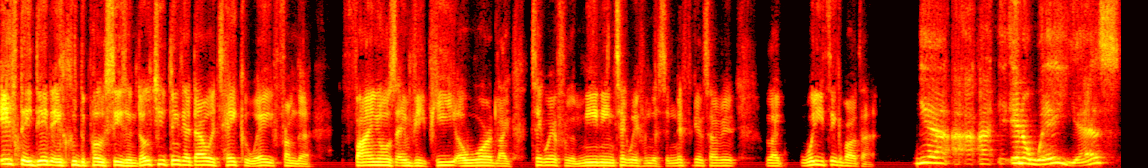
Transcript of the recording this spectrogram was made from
if they did include the postseason, don't you think that that would take away from the Finals MVP award, like take away from the meaning, take away from the significance of it? Like, what do you think about that? Yeah, I, I, in a way, yes.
